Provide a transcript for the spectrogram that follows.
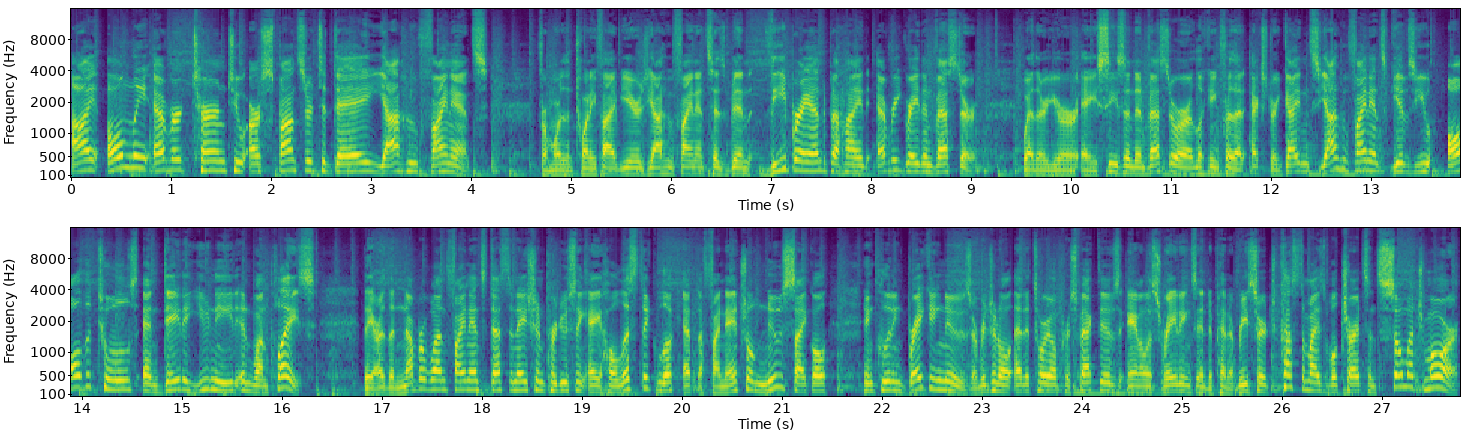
I only ever turn to our sponsor today, Yahoo Finance. For more than 25 years, Yahoo Finance has been the brand behind every great investor. Whether you're a seasoned investor or are looking for that extra guidance, Yahoo Finance gives you all the tools and data you need in one place. They are the number one finance destination producing a holistic look at the financial news cycle, including breaking news, original editorial perspectives, analyst ratings, independent research, customizable charts, and so much more.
